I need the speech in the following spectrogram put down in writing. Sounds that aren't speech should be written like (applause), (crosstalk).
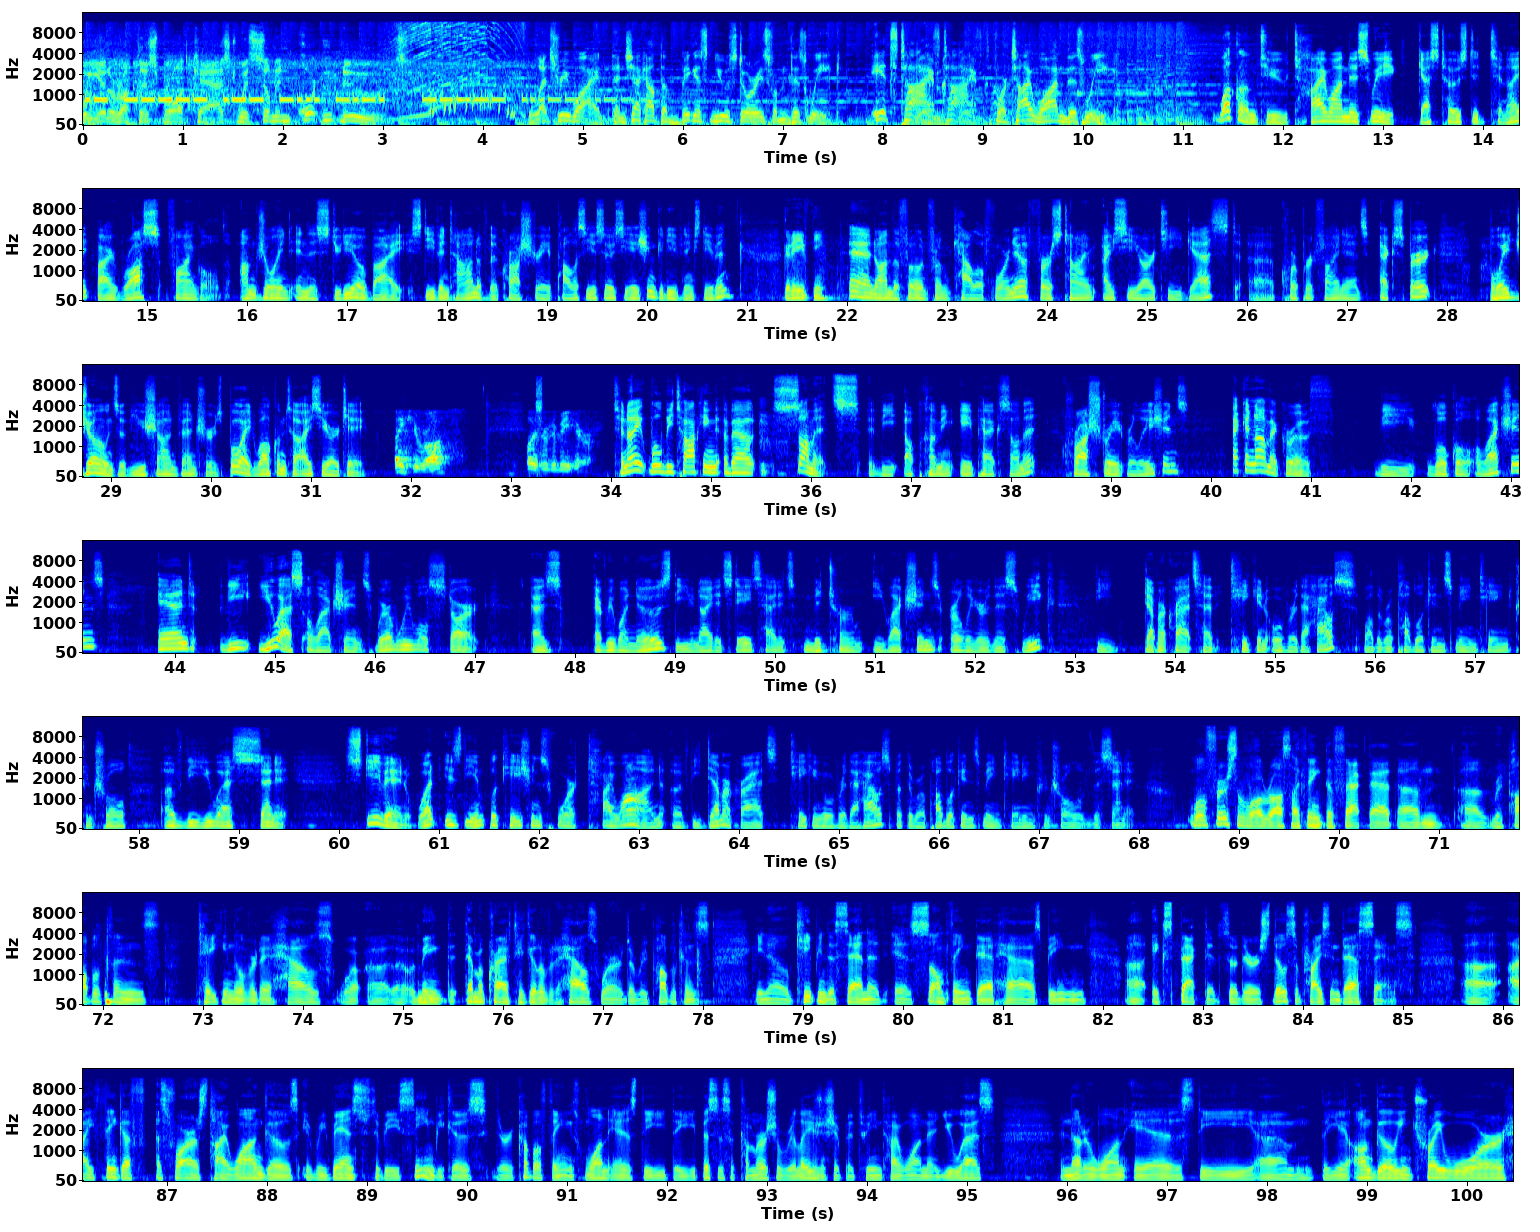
We interrupt this broadcast with some important news. Let's rewind and check out the biggest news stories from this week. It's time, it's time for Taiwan This Week. Welcome to Taiwan This Week, guest hosted tonight by Ross Feingold. I'm joined in the studio by Stephen Tan of the Cross Strait Policy Association. Good evening, Stephen. Good evening. And on the phone from California, first time ICRT guest, uh, corporate finance expert, Boyd Jones of Yushan Ventures. Boyd, welcome to ICRT. Thank you, Ross. Pleasure to be here. Tonight we'll be talking about summits, the upcoming APEC summit, cross strait relations, economic growth, the local elections, and the U.S. elections, where we will start. As everyone knows, the United States had its midterm elections earlier this week. The Democrats have taken over the House while the Republicans maintained control of the U.S. Senate. Stephen, what is the implications for Taiwan of the Democrats taking over the House but the Republicans maintaining control of the Senate? Well, first of all, Ross, I think the fact that um, uh, Republicans taking over the House, uh, I mean, the Democrats taking over the House, where the Republicans, you know, keeping the Senate is something that has been uh, expected. So there's no surprise in that sense. Uh, I think of, as far as Taiwan goes, it remains to be seen because there are a couple of things. One is the, the business and commercial relationship between Taiwan and U.S. Another one is the um, the ongoing trade war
